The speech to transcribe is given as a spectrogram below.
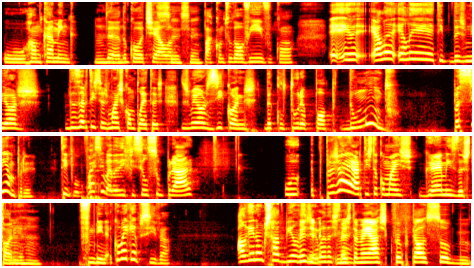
o Homecoming da- Uhum. do Coachella. Sim, sim. Pá, com tudo ao vivo. Com... É- é- ela, ela é tipo das melhores. Das artistas mais completas, dos maiores ícones da cultura pop do mundo. Para sempre. Tipo, vai ser bem difícil superar. O, para já é a artista com mais Grammys da história Uhum. feminina. Como é que é possível? Alguém não gostar de Beyoncé? Imagina, é mas também acho que foi porque ela soube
